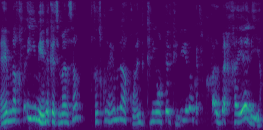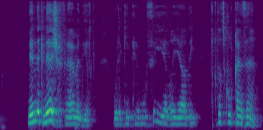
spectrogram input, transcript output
عملاق في أي مهنة كتمارسها تقدر تكون عملاق وعندك كليونتيل كبيرة وكتحقق أرباح خيالية لأنك ناجح في العمل ديالك. ولكن كمسير رياضي تقدر تكون قزام.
